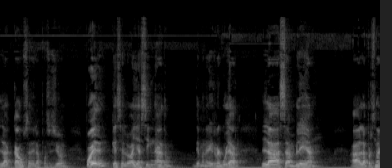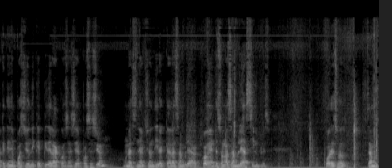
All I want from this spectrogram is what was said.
la causa de la posesión. Puede que se lo haya asignado de manera irregular la asamblea a la persona que tiene posesión y que pide la conciencia de posesión una asignación directa de la asamblea. Obviamente son asambleas simples. Por eso estamos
